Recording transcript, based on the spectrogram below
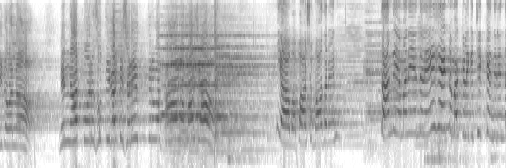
ಗೀತವಲ್ಲ ನಿನ್ನ ಆತ್ಮವನ್ನು ಸುದ್ದಿಗಟ್ಟಿ ಸೆಳೆಯುತ್ತಿರುವ ಕಾಲ ಪಾಶ. ಯಾವ ಪಾಶವಾದರೇನು? ತಂದೆಯ ಮನೆಯೆಂದರೆ ಹೆಣ್ಣು ಮಕ್ಕಳಿಗೆ ಚಿಕ್ಕಂದಿನಿಂದ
